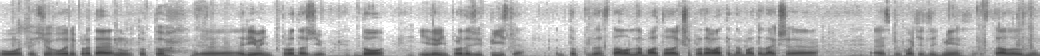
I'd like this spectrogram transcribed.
От, що говорить про те, ну, тобто е, рівень продажів до і рівень продажів після. Тобто стало набагато легше продавати, набагато легше е, спілкуватися з людьми. Стало, ну,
